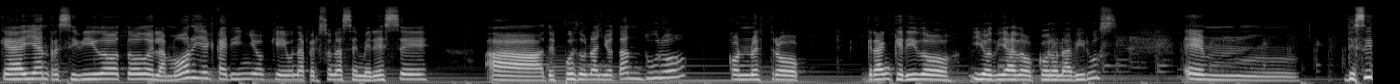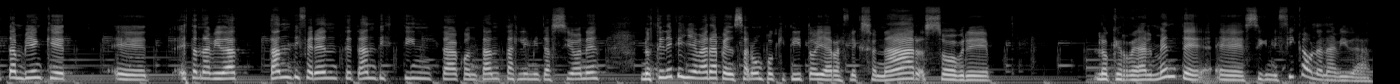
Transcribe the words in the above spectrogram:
que hayan recibido todo el amor y el cariño que una persona se merece ah, después de un año tan duro con nuestro gran querido y odiado coronavirus. Em, decir también que eh, esta Navidad tan diferente, tan distinta, con tantas limitaciones, nos tiene que llevar a pensar un poquitito y a reflexionar sobre lo que realmente eh, significa una Navidad,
